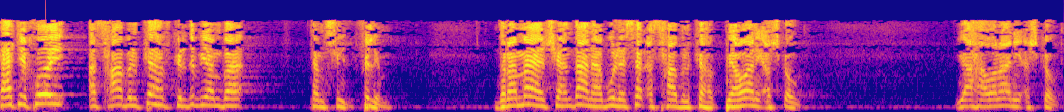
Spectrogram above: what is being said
کاتی خۆی ئەسحابل کەهف کردبیان بە تەمسیل فیلم درامایەکیان دانابوو لەسەر ئەسحاب الكهف. پیاوانی ئەشکەوت یا هاوڵانی ئەشکەوت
